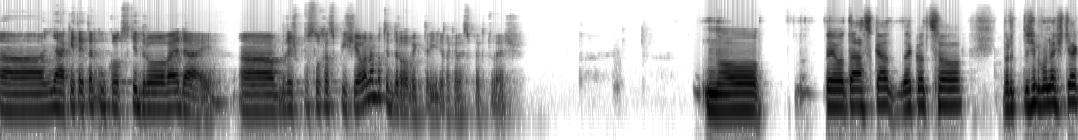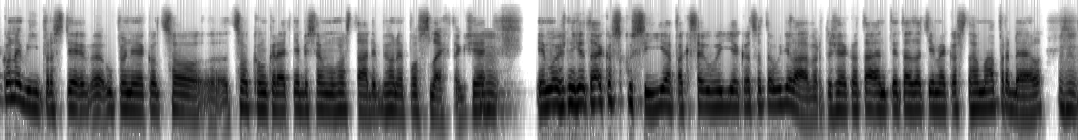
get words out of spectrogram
uh, nějaký tady ten úkol, co ti drogové dají. Uh, budeš poslouchat spíš jeho, nebo ty drogy, který tak respektuješ? No, to je otázka, jako co, protože on ještě jako neví prostě eh, úplně jako co, eh, co konkrétně by se mohlo stát, kdyby ho neposlech, takže Hmm. je možný, že to jako zkusí a pak se uvidí, jako co to udělá, protože jako ta entita zatím jako z toho má prdel Mhm.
